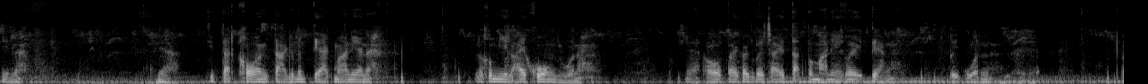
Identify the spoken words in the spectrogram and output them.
เห็นไหมเนี่ยที่ตัดคอต่างๆที่มันแตกมาเนี่ยนะแล้วก็มีหลายโครงอยู่นะเนี่ยเขาไปก็จะไปใช้ตัดประมาณนี้ก็ไปแต่งไปอวน ไป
